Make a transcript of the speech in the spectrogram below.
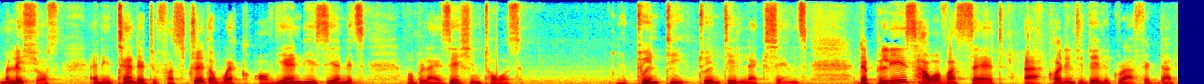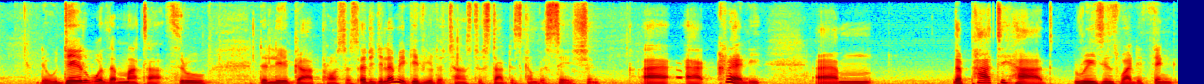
malicious and intended to frustrate the work of the NDC and its mobilization towards the 2020 elections. The police, however, said, uh, according to Daily Graphic, that they will deal with the matter through the legal process. Edgy, let me give you the chance to start this conversation. Uh, uh, clearly, um, the party had reasons why they think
